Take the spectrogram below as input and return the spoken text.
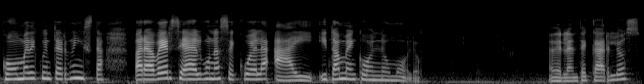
con un médico internista, para ver si hay alguna secuela ahí. Y también con el neumólogo. Adelante, Carlos.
